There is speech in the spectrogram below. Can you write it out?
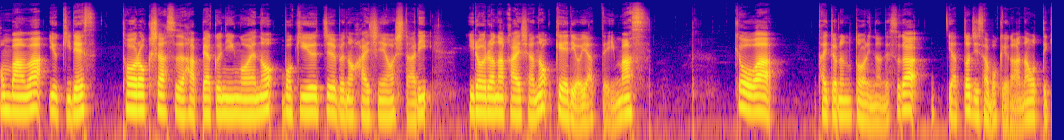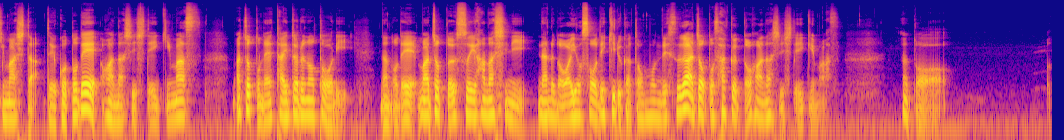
こんばんは、ゆきです。登録者数800人超えの簿記 YouTube の配信をしたり、いろいろな会社の経理をやっています。今日はタイトルの通りなんですが、やっと時差ボケが治ってきましたということでお話ししていきます。まあ、ちょっとね、タイトルの通りなので、まあちょっと薄い話になるのは予想できるかと思うんですが、ちょっとサクッとお話ししていきます。あと、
